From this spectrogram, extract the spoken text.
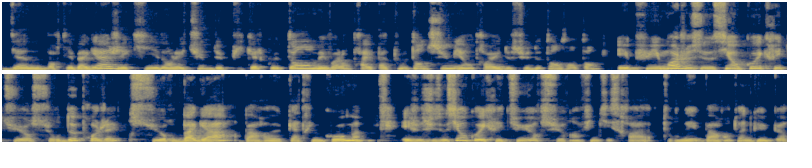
Diane porte les bagages et qui est dans les tubes depuis quelques temps. Mais voilà, on travaille pas tout le temps dessus, mais on travaille dessus de temps en temps. Et puis moi, je suis aussi en coécriture sur deux projets, sur Bagarre par euh, Catherine Combe, et je suis aussi en coécriture sur un film qui sera tourné par Antoine Kuipers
